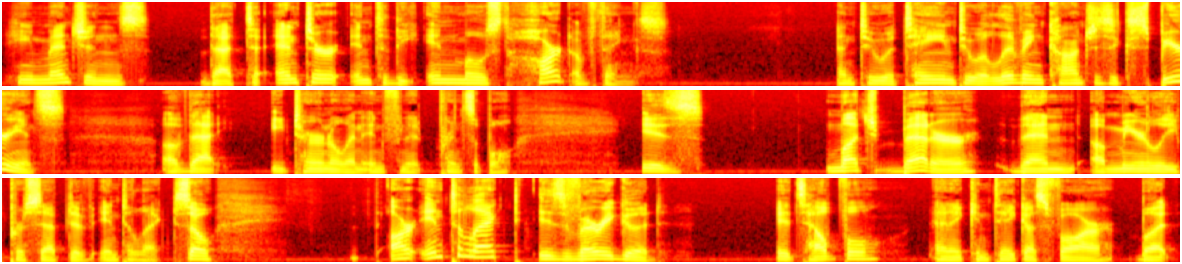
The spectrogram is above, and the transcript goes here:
he mentions that to enter into the inmost heart of things and to attain to a living conscious experience of that eternal and infinite principle is much better than a merely perceptive intellect. So, our intellect is very good. It's helpful and it can take us far, but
